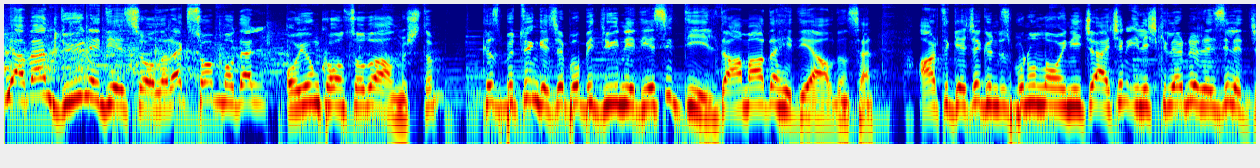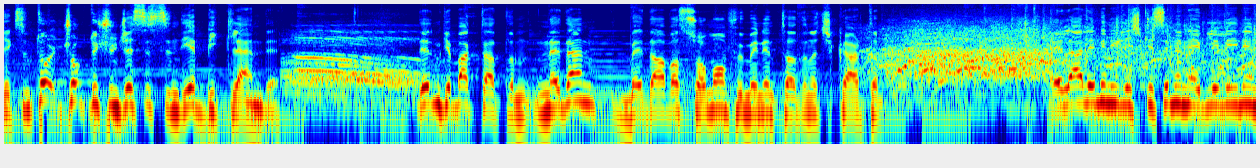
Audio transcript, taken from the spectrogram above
Ya ben düğün hediyesi olarak son model oyun konsolu almıştım. Kız bütün gece bu bir düğün hediyesi değil. Damada hediye aldın sen. Artı gece gündüz bununla oynayacağı için ilişkilerini rezil edeceksin. Çok düşüncesizsin diye biklendi. Dedim ki bak tatlım neden bedava somon fümenin tadını çıkartıp El alemin ilişkisinin, evliliğinin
